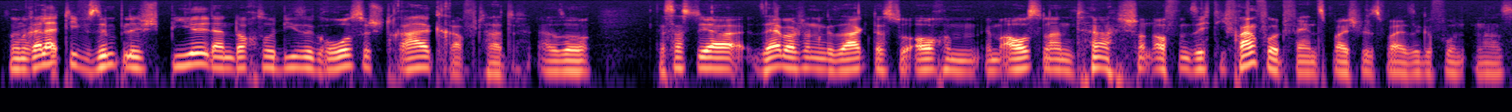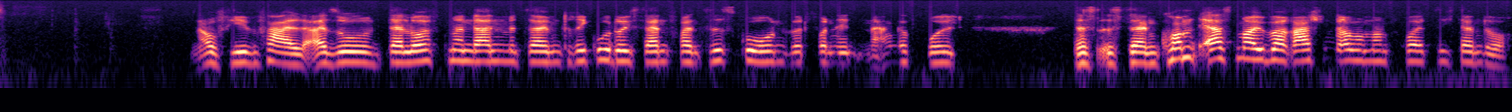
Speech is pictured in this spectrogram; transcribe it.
so ein relativ simples Spiel dann doch so diese große Strahlkraft hat. Also, das hast du ja selber schon gesagt, dass du auch im, im Ausland schon offensichtlich Frankfurt-Fans beispielsweise gefunden hast. Auf jeden Fall. Also da läuft man dann mit seinem Trikot durch San Francisco und wird von hinten angebrüllt. Das ist dann, kommt erstmal überraschend, aber man freut sich dann doch.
